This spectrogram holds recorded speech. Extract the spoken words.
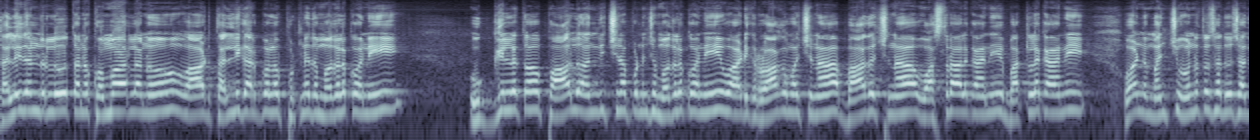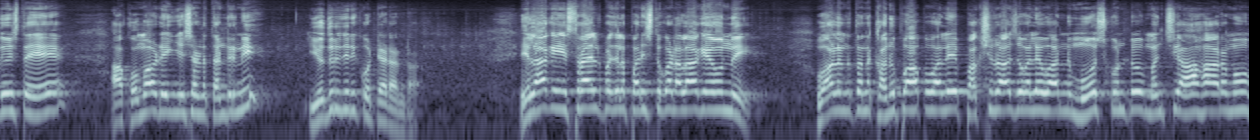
తల్లిదండ్రులు తన కుమారులను వాడు తల్లి గర్భంలో పుట్టినది మొదలుకొని ఉగ్గిళ్ళతో పాలు అందించినప్పటి నుంచి మొదలుకొని వాడికి రోగం వచ్చినా బాధ వచ్చినా వస్త్రాలు కానీ బట్టలు కానీ వాడిని మంచి ఉన్నత చదువు చదివిస్తే ఆ కుమారుడు ఏం చేశాడంటే తండ్రిని ఎదురు తిరిగి కొట్టాడంట. ఇలాగే ఇస్రాయేల్ ప్రజల పరిస్థితి కూడా అలాగే ఉంది. వాళ్ళని తన కనుపాప వలె పక్షిరాజు వలె వారిని మోసుకుంటూ మంచి ఆహారము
